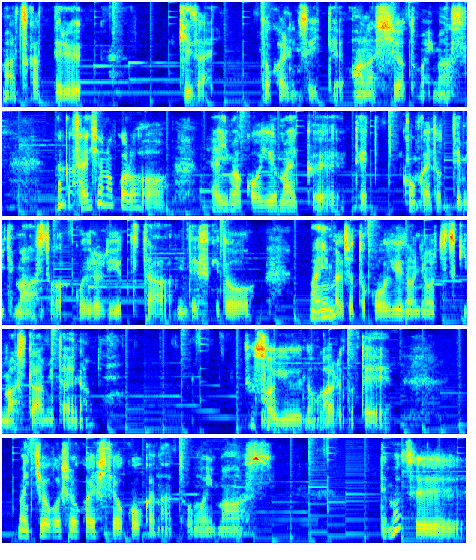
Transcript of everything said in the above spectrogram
まあ、使ってる機材とかについてお話ししようと思います。なんか最初の頃、今こういうマイクで今回撮ってみてますとか、こういろいろ言ってたんですけど、まあ、今ちょっとこういうのに落ち着きましたみたいな、そういうのがあるので、まあ、一応ご紹介しておこうかなと思います。で、まず、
